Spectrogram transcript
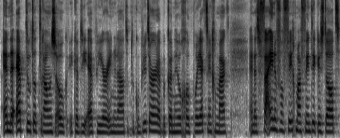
En de app doet dat trouwens ook. Ik heb die app hier inderdaad op de computer. Daar heb ik een heel groot project in gemaakt. En het fijne van Figma vind ik is dat,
